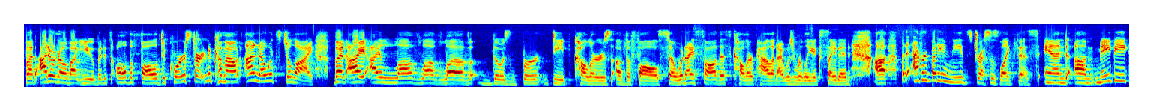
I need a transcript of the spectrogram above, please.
but I don't know about you, but it's all the fall decor starting to come out. I know it's July, but I, I love, love, love those burnt deep colors of the fall. So when I saw this color palette, I was really excited. Uh, but everybody needs dresses like this, and um, maybe,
